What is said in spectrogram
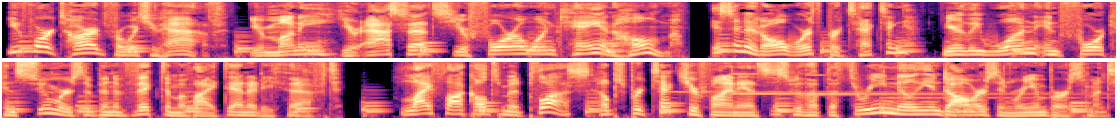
You've worked hard for what you have your money, your assets, your 401k, and home. Isn't it all worth protecting? Nearly one in four consumers have been a victim of identity theft. Lifelock Ultimate Plus helps protect your finances with up to $3 million in reimbursement.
